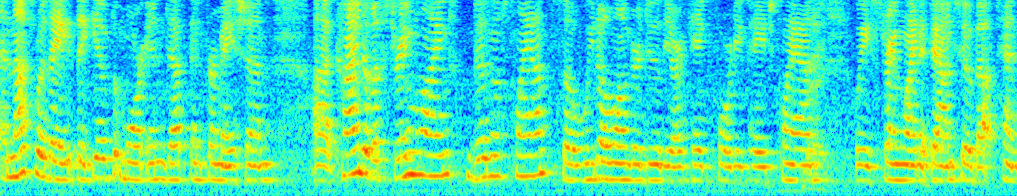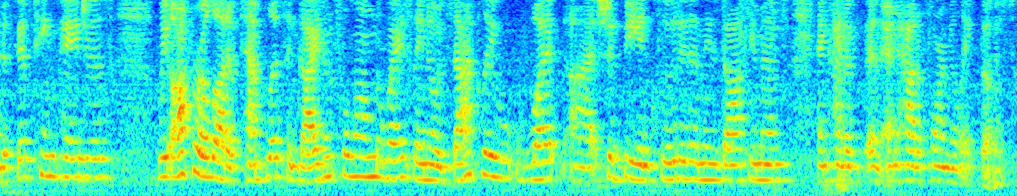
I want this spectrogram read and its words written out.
And that's where they, they give more in-depth information, uh, kind of a streamlined business plan. So we no longer do the archaic 40-page plan. Right. We streamline it down to about 10 to 15 pages. We offer a lot of templates and guidance along the way so they know exactly what uh, should be included in these documents and kind of and, and how to formulate those.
